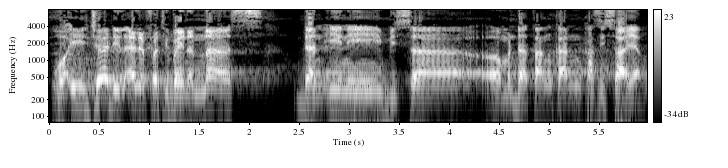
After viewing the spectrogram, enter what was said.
wa ijadil alifati bainan nas dan ini bisa e, mendatangkan kasih sayang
